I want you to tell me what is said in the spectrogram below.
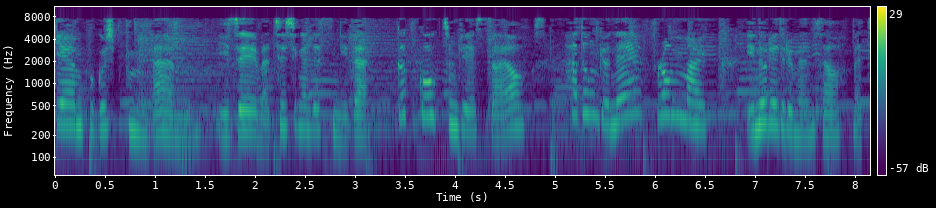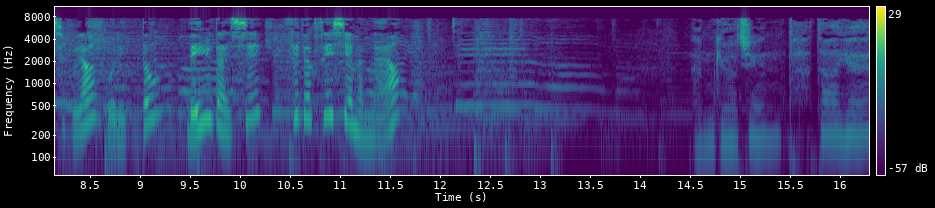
함께한 보고 싶은 밤 이제 마칠 시간 됐습니다. 끝곡 준비했어요. 하동균의 From Mark 이 노래 들으면서 마치고요. 우리 또 내일 다시 새벽 3시에 만나요. 남겨진 바다에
